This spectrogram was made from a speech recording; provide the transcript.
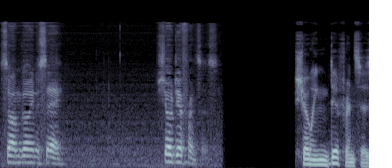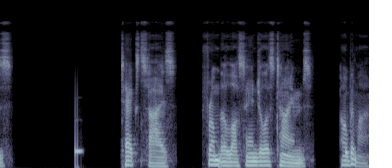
So I'm going to say, show differences. Showing differences. Text size. From the Los Angeles Times. Obama.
